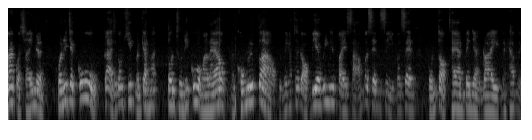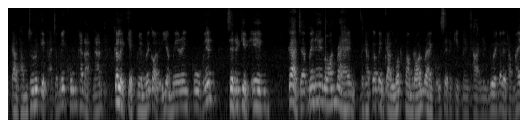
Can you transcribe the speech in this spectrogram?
มากกว่าใช้เงิน คนที่จะกู้ก็อาจจะต้องคิดเหมือนกันว่าต้นทุนที่กู้มาแล้ว มันคุ้มหรือเปล่าถูกไหมครับถ้าดอกเบี้ยวิ่งขึ้นไป 3% 4% ผลตอบแทนเป็นอย่างไรนะครับในการทำธุรกิจอาจจะไม่คุ้มขนาดนั้น ก็เลยเก็บเงินไว้ก่อนหรือยังไม่เร่งกู้เพราะฉะนั้นเศรษฐกิจเองก็อาจจะไม่ได้ร้อนแรงนะครับก็เป็นการลดความร้อนแรงของเศรษฐกิจในทางหนึ่งด้วย ก็เลยทำให้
